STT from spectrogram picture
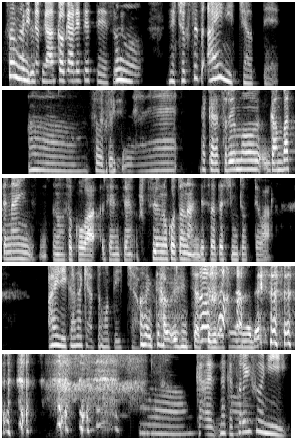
そうなんですね、パリとか憧れてて、うん、ね、直接会いに行っちゃうって。うん、そうですね。だからそれも頑張ってないの、そこは。全然。普通のことなんです、私にとっては。会いに行かなきゃと思って行っちゃう。行っちゃう、行っちゃってるだけなので。か、なんかそういうふうに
